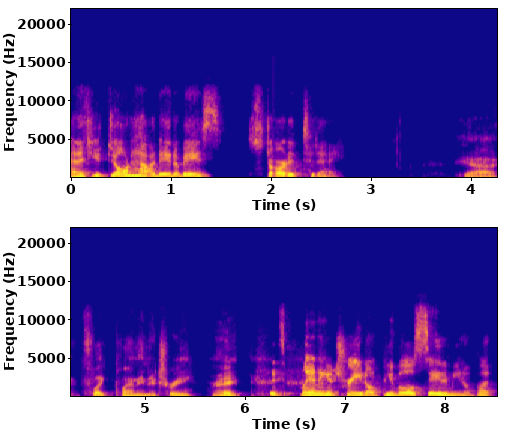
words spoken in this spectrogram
And if you don't have a database, start it today. Yeah, it's like planting a tree, right? It's planting a tree. You know, people say to me, you know, but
